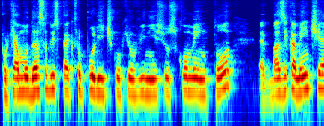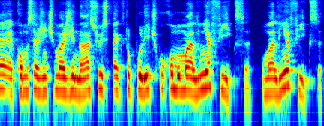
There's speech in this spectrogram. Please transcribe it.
Porque a mudança do espectro político que o Vinícius comentou é, basicamente é, é como se a gente imaginasse o espectro político como uma linha fixa, uma linha fixa.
